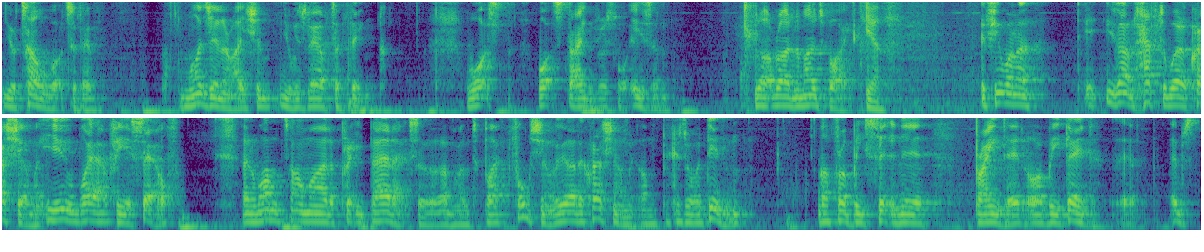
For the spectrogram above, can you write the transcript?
You're told what to do. My generation, you was allowed to think. What's what's dangerous, what isn't. Like riding a motorbike. yeah. if you want to, you don't have to wear a crash helmet. You weigh out for yourself. And one time I had a pretty bad accident on a motorbike. Fortunately, I had a crash helmet on because if I didn't, I'd probably be sitting here brain dead or I'd be dead. It, it was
